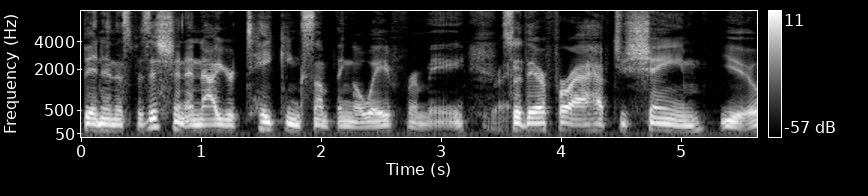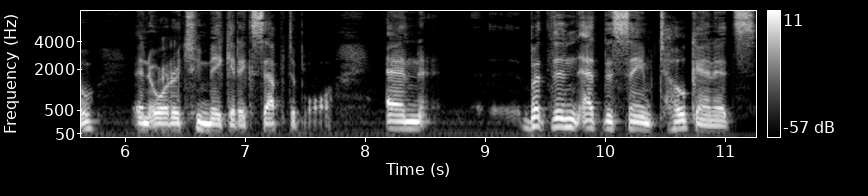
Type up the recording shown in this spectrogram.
been in this position and now you're taking something away from me. Right. So therefore I have to shame you in right. order to make it acceptable. And, but then at the same token, it's,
